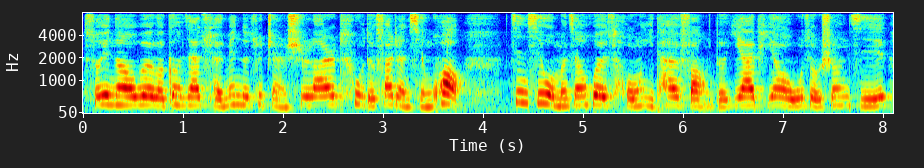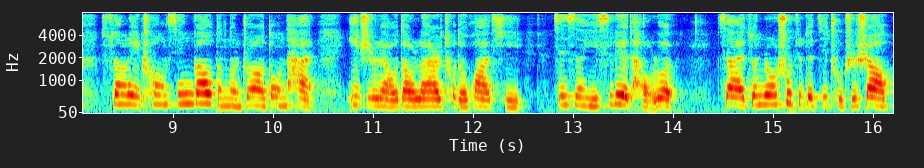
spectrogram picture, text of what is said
所以呢，为了更加全面的去展示 Layer 2的发展情况。近期我们将会从以太坊的 EIP 幺五九升级、算力创新高等等重要动态，一直聊到 Layer 2的话题，进行一系列讨论。在尊重数据的基础之上，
